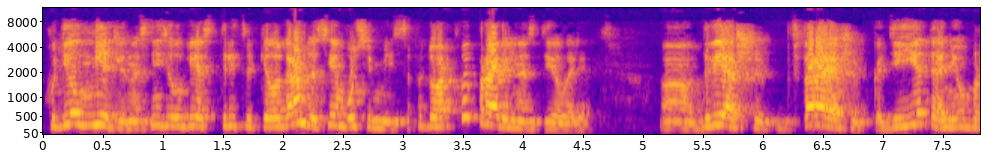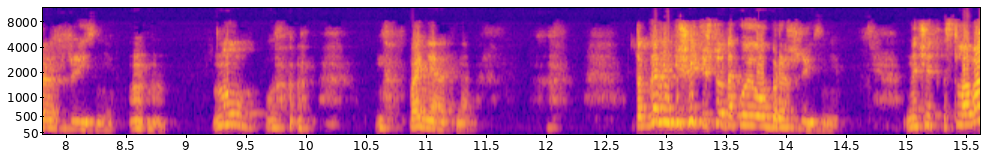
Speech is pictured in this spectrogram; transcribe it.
Худел медленно, снизил вес 30 килограмм за 7-8 месяцев. Эдуард, вы правильно сделали. Э, две ошибки. Вторая ошибка – диеты, а не образ жизни. Угу. Ну, понятно. Тогда напишите, что такое образ жизни. Значит, слова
